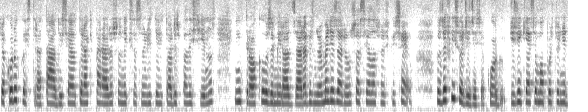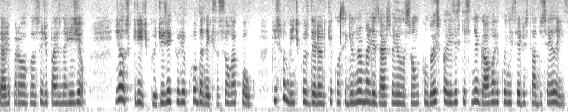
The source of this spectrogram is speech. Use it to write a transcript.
de acordo com esse tratado, Israel terá que parar a sua anexação de territórios palestinos e, em troca, os Emirados Árabes normalizarão suas relações com Israel. Os defensores desse acordo dizem que essa é uma oportunidade para o avanço de paz na região. Já os críticos dizem que o recuo da anexação é pouco, principalmente considerando que conseguiu normalizar sua relação com dois países que se negavam a reconhecer o Estado israelense,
